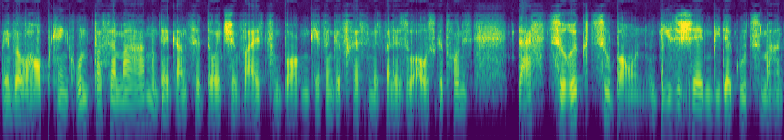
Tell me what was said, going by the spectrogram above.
Wenn wir überhaupt kein Grundwasser mehr haben und der ganze deutsche Wald von Borkenkäfern gefressen wird, weil er so ausgetrocknet ist, das zurückzubauen und diese Schäden wieder gut zu machen,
